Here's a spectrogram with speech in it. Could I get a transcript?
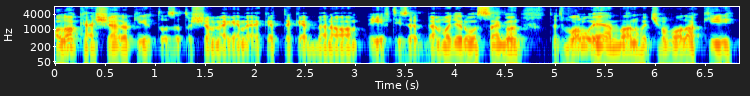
a lakásárak írtózatosan megemelkedtek ebben a évtizedben Magyarországon. Tehát valójában, hogyha valaki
